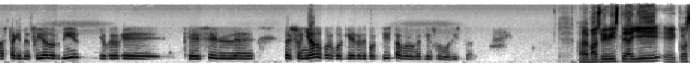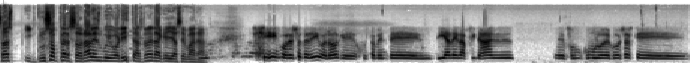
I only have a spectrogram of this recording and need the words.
hasta que me fui a dormir, yo creo que, que es el, el soñado por cualquier deportista, por cualquier futbolista. Además viviste allí eh, cosas incluso personales muy bonitas, ¿no? En aquella semana. Sí, por eso te digo, ¿no? Que justamente el día de la final eh, fue un cúmulo de cosas que,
